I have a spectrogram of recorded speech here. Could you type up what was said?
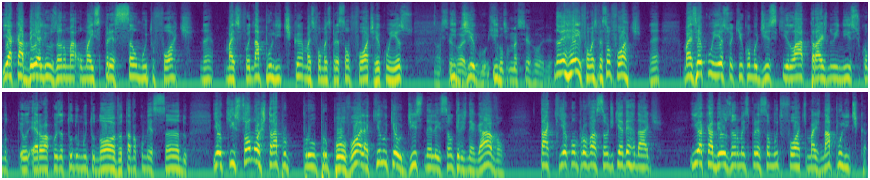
E acabei ali usando uma, uma expressão muito forte, né? Mas foi na política, mas foi uma expressão forte, reconheço. Não, e digo, desculpa, e, mas serrolha. Não errei, foi uma expressão forte, né? Mas reconheço aqui, como disse que lá atrás no início, como eu, era uma coisa tudo muito nova, eu estava começando e eu quis só mostrar pro, pro, pro povo, olha, aquilo que eu disse na eleição que eles negavam, tá aqui a comprovação de que é verdade. E eu acabei usando uma expressão muito forte, mas na política,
